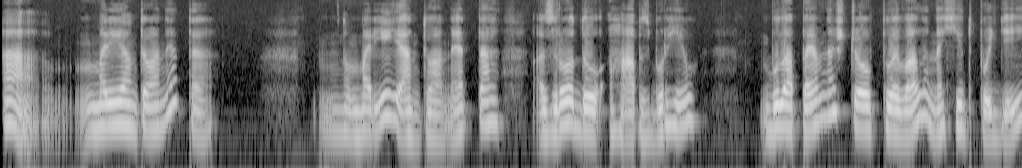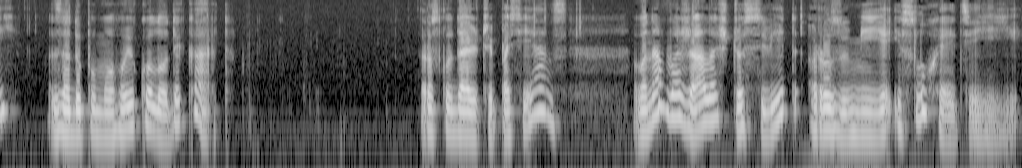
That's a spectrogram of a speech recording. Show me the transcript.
А, Марія Антуанетта? Ну, Марія Антуанетта з роду Габсбургів була певна, що впливала на хід подій за допомогою колоди карт. Розкладаючи пасіянс, вона вважала, що світ розуміє і слухається її.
